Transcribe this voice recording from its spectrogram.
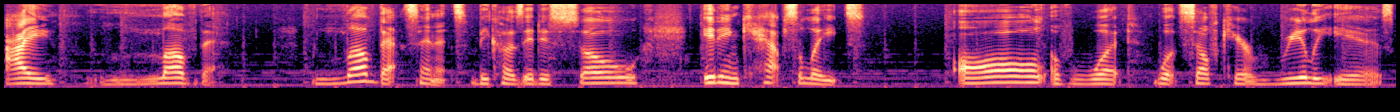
I love that. Love that sentence because it is so, it encapsulates all of what what self-care really is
